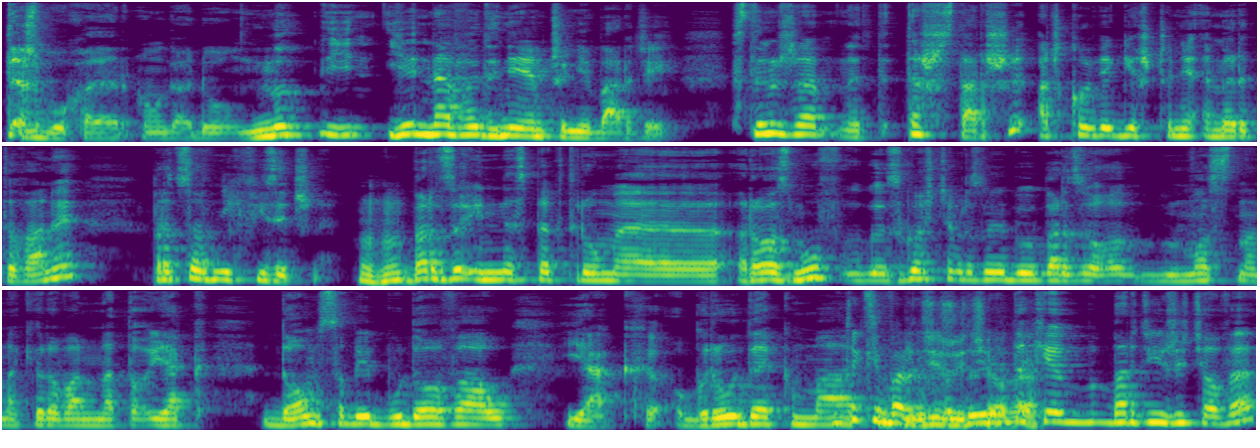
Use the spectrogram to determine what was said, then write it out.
też był cholerną gadułą. No i, i, nawet nie wiem, czy nie bardziej. Z tym, że też starszy, aczkolwiek jeszcze nie emerytowany, pracownik fizyczny. Mhm. Bardzo inne spektrum e, rozmów. Z gościem rozmowy były bardzo mocno nakierowane na to, jak dom sobie budował, jak ogródek ma. Takie bardziej życiowe. Takie bardziej życiowe.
